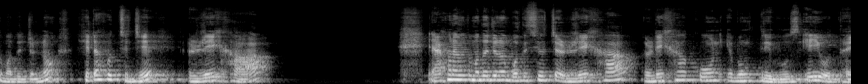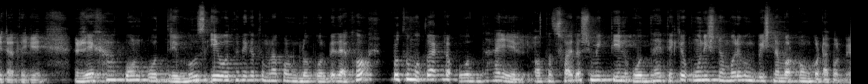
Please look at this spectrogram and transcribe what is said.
তোমাদের জন্য, সেটা হচ্ছে যে রেখা এখন আমি তোমাদের জন্য বলতেছি হচ্ছে রেখা রেখা কোণ এবং ত্রিভুজ এই অধ্যায়টা থেকে। রেখা কোণ ও ত্রিভুজ এই অধ্যায় থেকে তোমরা কোনগুলো পড়বে। দেখো প্রথমত একটা অধ্যায়ের অর্থাৎ ছয় দশমিক তিন অধ্যায় থেকে উনিশ নম্বর এবং বিশ নম্বর অঙ্কটা করবে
